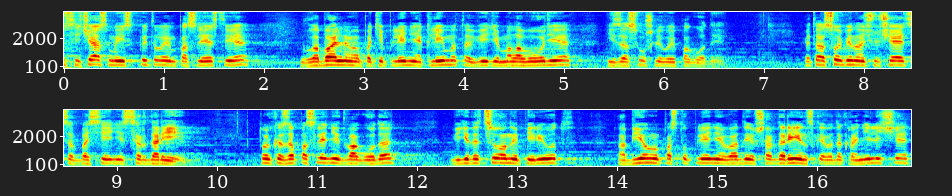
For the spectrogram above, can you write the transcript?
сейчас мы испытываем последствия глобального потепления климата в виде маловодья и засушливой погоды. Это особенно ощущается в бассейне Сырдарьи. Только за последние два года вегетационный период объемы поступления воды в Шардаринское водохранилище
